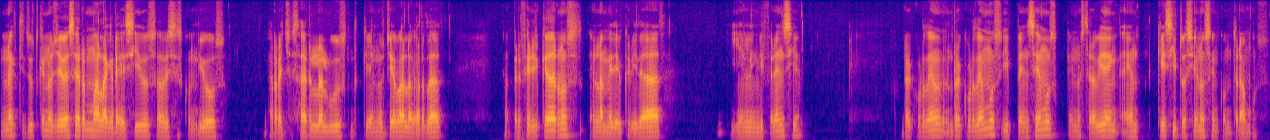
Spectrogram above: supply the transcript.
una actitud que nos lleve a ser malagradecidos a veces con Dios, a rechazar la luz que nos lleva a la verdad, a preferir quedarnos en la mediocridad y en la indiferencia. recordemos y pensemos en nuestra vida en, qué situación nos encontramos.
